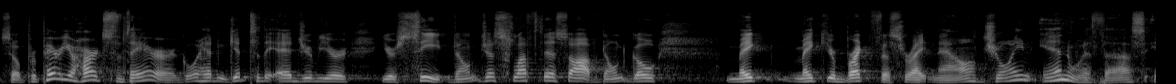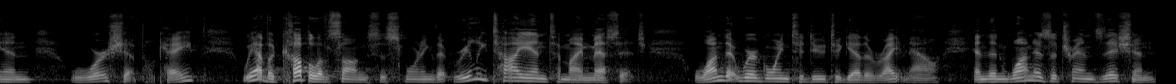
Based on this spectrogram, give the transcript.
So prepare your hearts there. Go ahead and get to the edge of your, your seat. Don't just slough this off. Don't go make make your breakfast right now, join in with us in worship, okay? We have a couple of songs this morning that really tie into my message. One that we're going to do together right now, and then one is a transition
